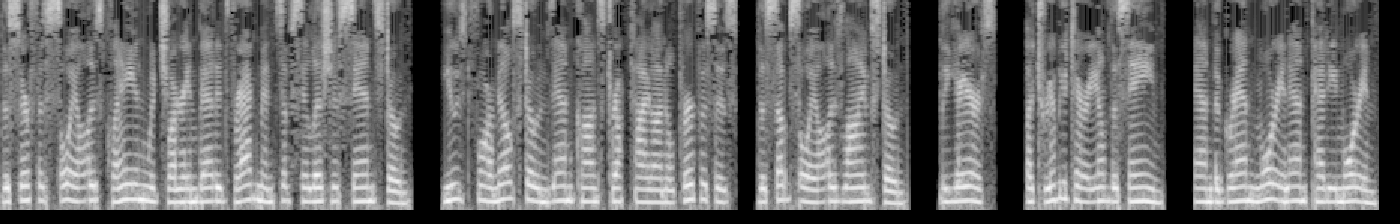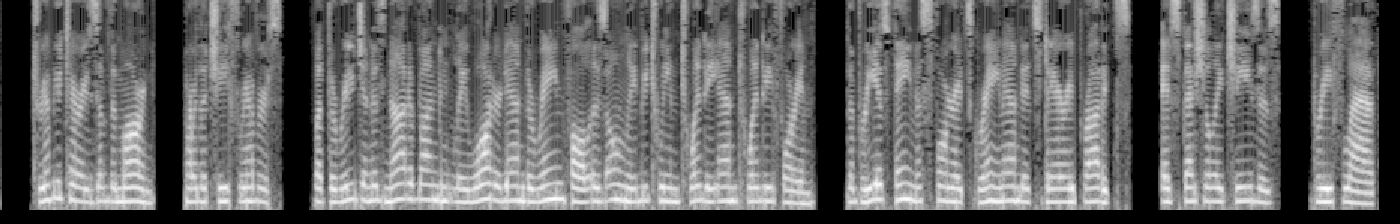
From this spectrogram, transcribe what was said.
The surface soil is clay in which are embedded fragments of silicious sandstone, used for millstones and constructional purposes. The subsoil is limestone. The Yers, a tributary of the Seine, and the Grand Morin and Petit Morin, tributaries of the Marne, are the chief rivers but the region is not abundantly watered and the rainfall is only between 20 and 24 in. The Brie is famous for its grain and its dairy products, especially cheeses. Brie flat,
